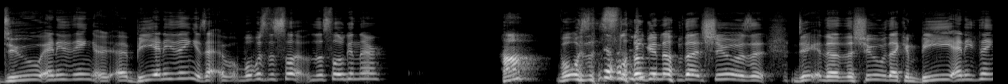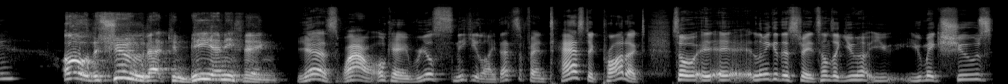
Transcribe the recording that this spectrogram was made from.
do anything, uh, be anything. Is that what was the sl- the slogan there? Huh? What was the slogan of that shoe? Was it d- the the shoe that can be anything? Oh, the shoe that can be anything. Yes. Wow. Okay. Real sneaky like that's a fantastic product. So uh, uh, let me get this straight. It sounds like you you you make shoes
